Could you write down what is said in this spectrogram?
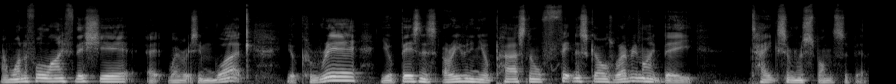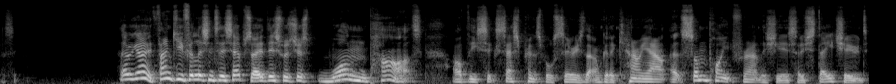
and wonderful life this year, uh, whether it's in work, your career, your business, or even in your personal fitness goals, whatever it might be, take some responsibility. There we go. Thank you for listening to this episode. This was just one part of the Success Principles series that I'm going to carry out at some point throughout this year. So stay tuned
